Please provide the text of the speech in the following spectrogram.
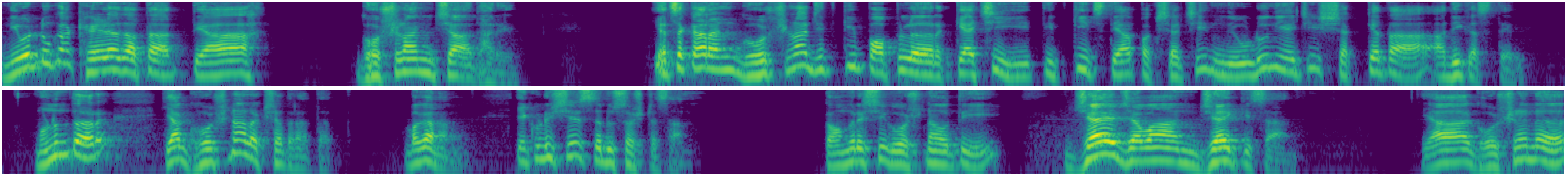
निवडणुका खेळल्या जातात त्या घोषणांच्या आधारे. याचं कारण घोषणा जितकी पॉप्युलर कॅची तितकीच त्या पक्षाची निवडून यायची शक्यता अधिक असते. म्हणून तर या घोषणा लक्षात राहतात. बघा ना एकोणीसशे सदुसष्ट साल. काँग्रेसची घोषणा होती जय जवान जय किसान. या घोषणेनं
